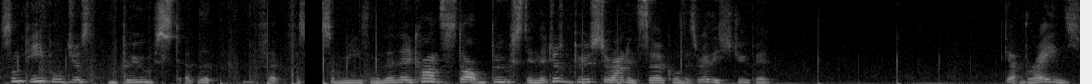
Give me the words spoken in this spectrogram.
some people just boost at the for, for some reason, and then they can't stop boosting. They just boost around in circles. It's really stupid. Get brains.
